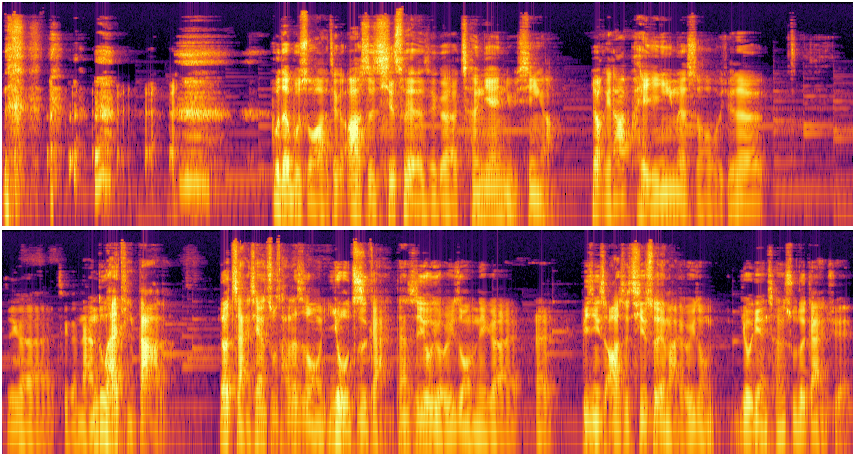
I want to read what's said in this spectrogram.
不得不说啊，这个二十七岁的这个成年女性啊，要给她配音的时候，我觉得这个这个难度还挺大的，要展现出她的这种幼稚感，但是又有一种那个呃，毕竟是二十七岁嘛，有一种有点成熟的感觉，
